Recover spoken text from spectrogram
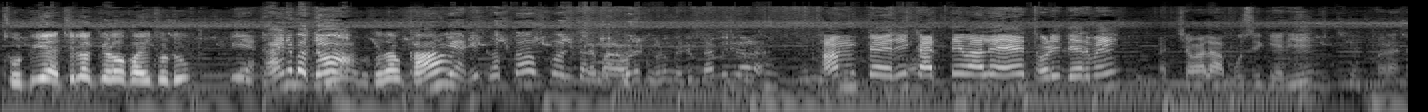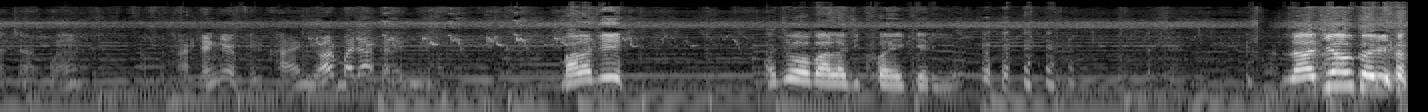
છોટું એ ચેલો કેળો ખાય છોટું બધા ખા हम कैरी काटने वाले हैं थोड़ी देर में अच्छा वाला आपूसी कैरी है बड़ा सा चाकू है उसको काटेंगे फिर खाएंगे और मजा करेंगे બાલાજી આ જો બાલાજી ખોય કેરી લાજી આવું કર્યું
